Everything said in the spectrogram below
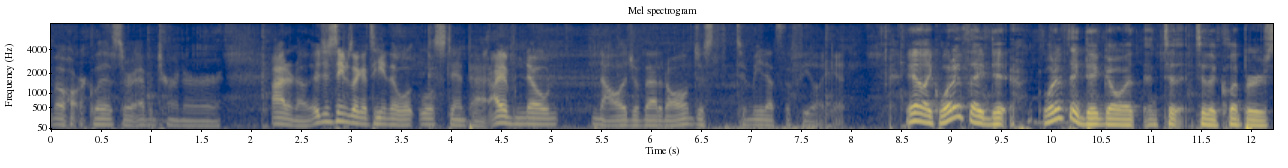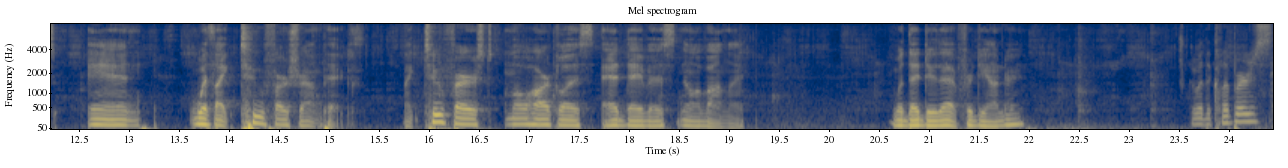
Mo Harkless or Evan Turner? Or, I don't know. It just seems like a team that will, will stand pat. I have no knowledge of that at all. Just to me, that's the feel I get. Yeah, like what if they did? What if they did go to to the Clippers and with like two first round picks, like two first, Mo Harkless, Ed Davis, Noah Vonleh. Would they do that for DeAndre? With the Clippers,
